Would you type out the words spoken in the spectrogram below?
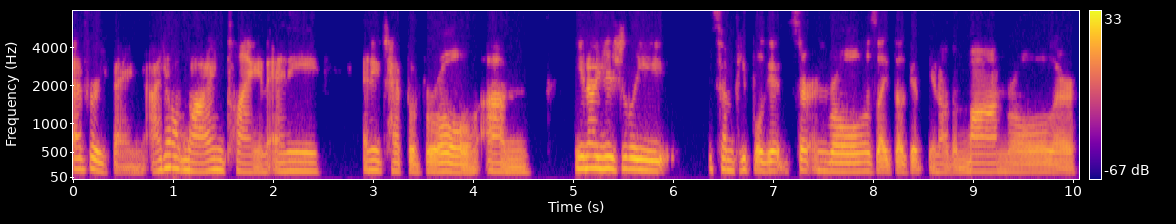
everything. I don't mind playing any any type of role. Um, you know, usually some people get certain roles, like they'll get, you know, the mom role or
